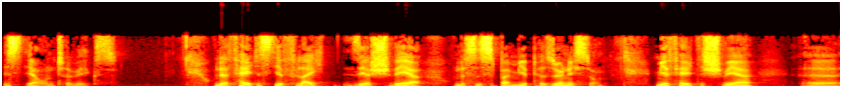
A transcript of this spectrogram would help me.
ist er unterwegs. Und da fällt es dir vielleicht sehr schwer, und das ist bei mir persönlich so. Mir fällt es schwer, äh,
